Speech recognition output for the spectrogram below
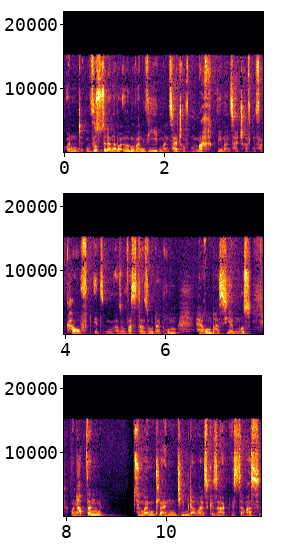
und wusste dann aber irgendwann, wie man Zeitschriften macht, wie man Zeitschriften verkauft, also was da so darum herum passieren muss und habe dann zu meinem kleinen Team damals gesagt, wisst ihr was,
